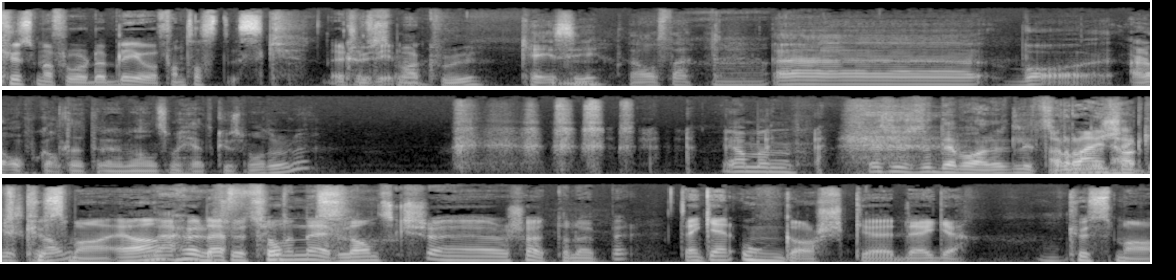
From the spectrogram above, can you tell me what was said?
Kusma-Frode blir jo fantastisk. Kusma Crew. KC. Det er oss, det. Uh, hva, er det oppkalt etter en eller annen som het Kusma, tror du? Ja, men jeg syns det var et litt sånn Reinhard. Kusma. Ja, det høres er ut som en nederlandsk skø- skøyteløper. Tenk en ungarsk eh, lege. Kusma.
